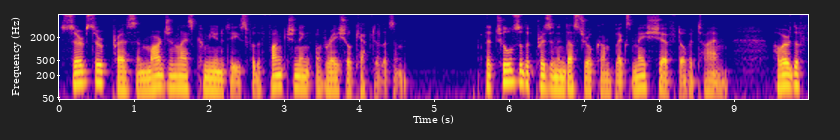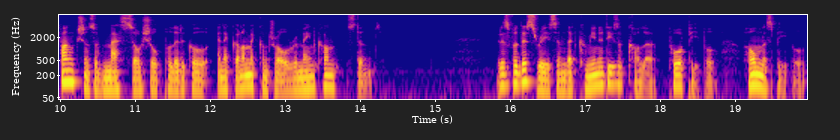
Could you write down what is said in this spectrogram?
serves to repress and marginalize communities for the functioning of racial capitalism. The tools of the prison industrial complex may shift over time. However, the functions of mass social, political, and economic control remain constant. It is for this reason that communities of color, poor people, homeless people,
